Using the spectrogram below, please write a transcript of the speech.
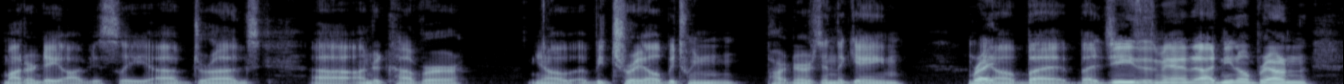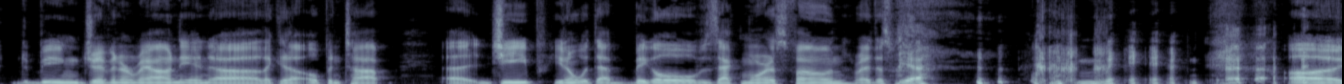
modern day, obviously, of drugs, uh, undercover, you know, a betrayal between partners in the game. Right. You know, but but Jesus, man, uh, Nino Brown being driven around in uh like an open top uh Jeep, you know, with that big old Zach Morris phone, right? That's what, yeah. man. Uh,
